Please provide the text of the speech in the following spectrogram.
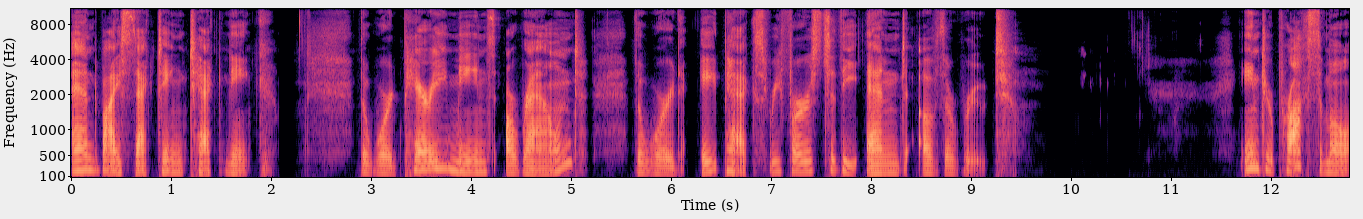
and bisecting technique. The word peri means around. The word apex refers to the end of the root. Interproximal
